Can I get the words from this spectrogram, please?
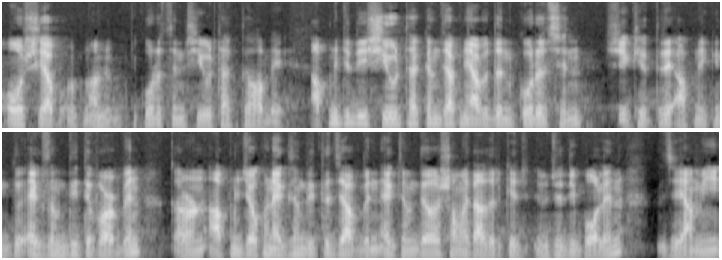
অবশ্যই করেছেন শিওর থাকতে হবে। আপনি যদি শিওর থাকেন যে আপনি আবেদন করেছেন, সেক্ষেত্রে আপনি কিন্তু এক্সাম দিতে পারবেন। কারণ আপনি যখন এক্সাম দিতে যাবেন এক্সাম দেওয়ার সময় তাদেরকে যদি বলেন যে আমি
